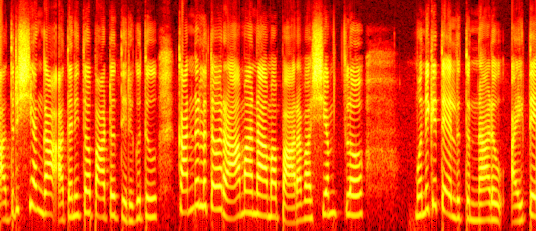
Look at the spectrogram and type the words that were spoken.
అదృశ్యంగా అతనితో పాటు తిరుగుతూ కన్నులతో రామనామ పారవశ్యంలో మునిగి తేలుతున్నాడు. అయితే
